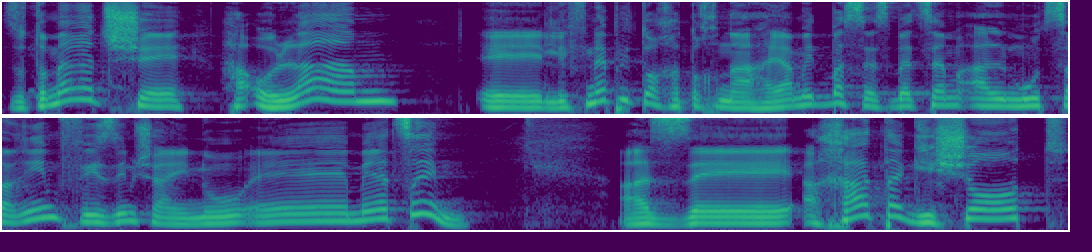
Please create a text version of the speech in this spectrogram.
זאת אומרת שהעולם לפני פיתוח התוכנה היה מתבסס בעצם על מוצרים פיזיים שהיינו מייצרים. אז אחת הגישות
